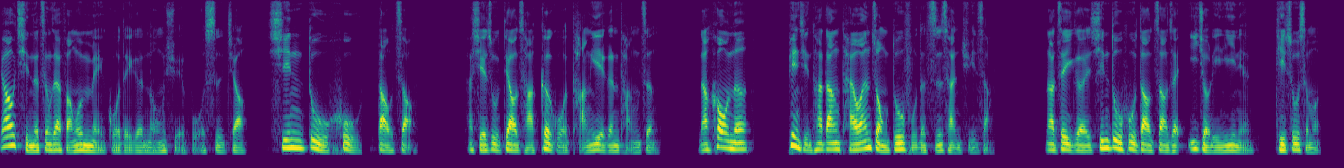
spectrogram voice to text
邀请了正在访问美国的一个农学博士，叫新渡户道造，他协助调查各国糖业跟糖政，然后呢，聘请他当台湾总督府的资产局长。那这个新渡户道造在一九零一年提出什么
